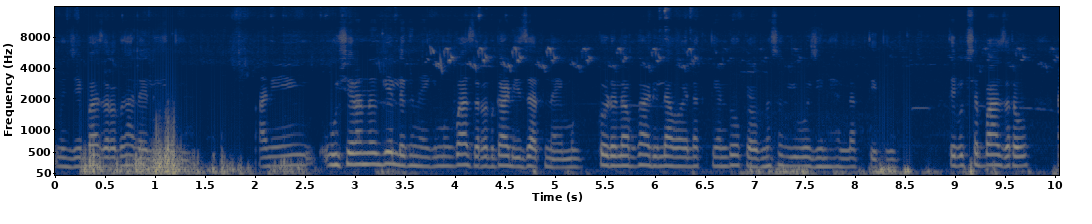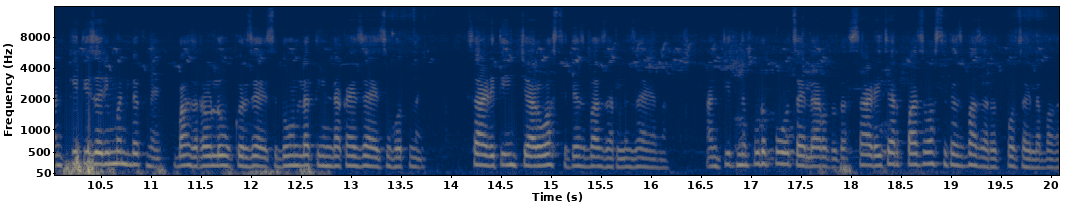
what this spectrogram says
म्हणजे बाजारात घालायला येते. आणि उशिरानं गेलं की नाही की मग बाजारात गाडी जात नाही. मग कडेला गाडी लावायला लागते आणि डोक्यावरनं सगळी वजी न्यायला लागते ती. त्यापेक्षा बाजारावर आणि किती जरी म्हटलं की नाही बाजारावर लवकर जायचं. दोनला तीनला काय जायचं होत नाही. साडेतीन चार वाजता त्याच बाजारला जायला. आणि तिथनं पुढं पोचायला अर्धा तास. साडेचार पाच वाजता त्याच बाजारात पोचायला बघा.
